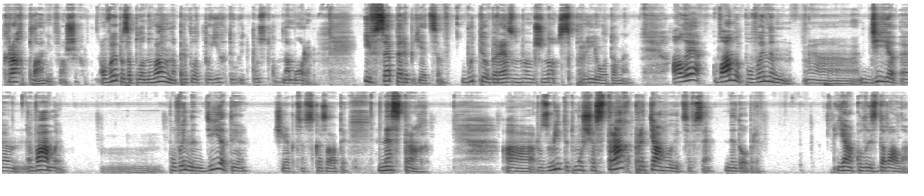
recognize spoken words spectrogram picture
крах планів ваших. Ви запланували, наприклад, поїхати у відпустку на море. І все переб'ється. Будьте обережно з прильотами. Але вами повинен е, дія, е, вами повинен діяти, чи як це сказати, не страх. А, розумієте, тому що страх притягує це все недобре. Я коли здавала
